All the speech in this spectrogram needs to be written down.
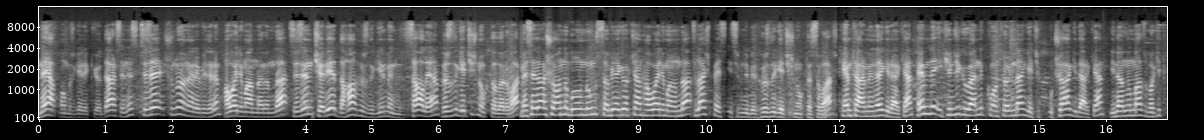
Ne yapmamız gerekiyor derseniz size şunu önerebilirim. Havalimanlarında sizin içeriye daha hızlı girmenizi sağlayan hızlı geçiş noktaları var. Mesela şu anda bulunduğumuz Sabiha Gökçen Havalimanı'nda Flash Pass isimli bir hızlı geçiş noktası var. Hem terminale girerken hem de ikinci güvenlik kontrolünden geçip uçağa giderken inanılmaz vakit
